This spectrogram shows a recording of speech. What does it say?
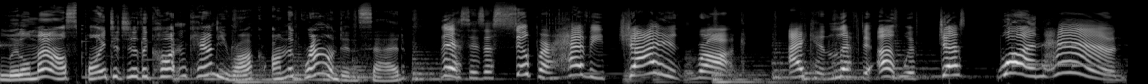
Little Mouse pointed to the cotton candy rock on the ground and said, This is a super heavy giant rock. I can lift it up with just one hand.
